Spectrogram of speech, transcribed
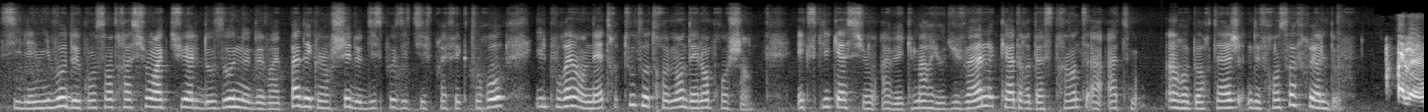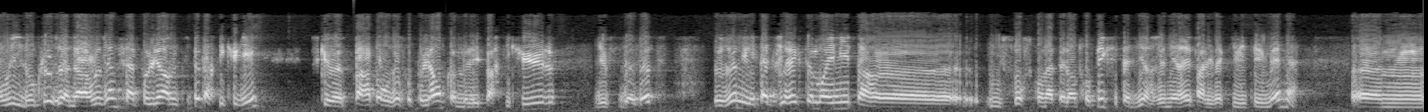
Si les niveaux de concentration actuels d'ozone ne devraient pas déclencher de dispositifs préfectoraux, il pourrait en être tout autrement dès l'an prochain. Explication avec Mario Duval, cadre d'astreinte à Atmo. Un reportage de François Frualdo. Alors oui, donc l'ozone. Alors l'ozone, c'est un polluant un petit peu particulier, parce que par rapport aux autres polluants, comme les particules, dioxyde d'azote, l'ozone, il n'est pas directement émis par euh, une source qu'on appelle anthropique, c'est-à-dire générée par les activités humaines. Euh,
